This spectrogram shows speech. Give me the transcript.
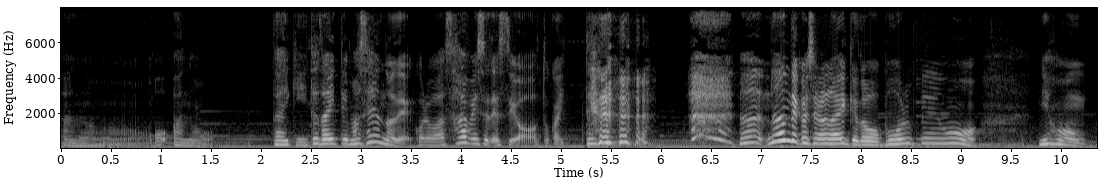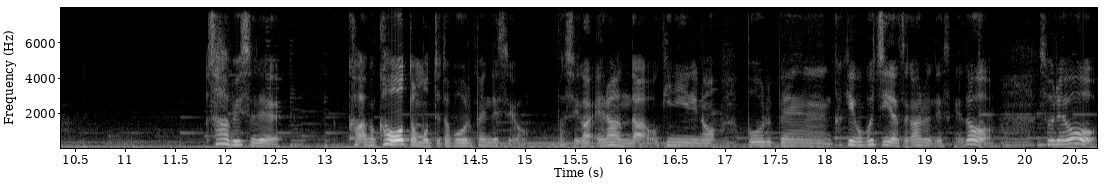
あのおあの代金いただいてませんのでこれはサービスですよ。とか言って。ななんでか知らないけどボールペンを2本サービスでかあの買おうと思ってたボールペンですよ。私が選んだお気に入りのボールペン書き心地いいやつがあるんですけどそれを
